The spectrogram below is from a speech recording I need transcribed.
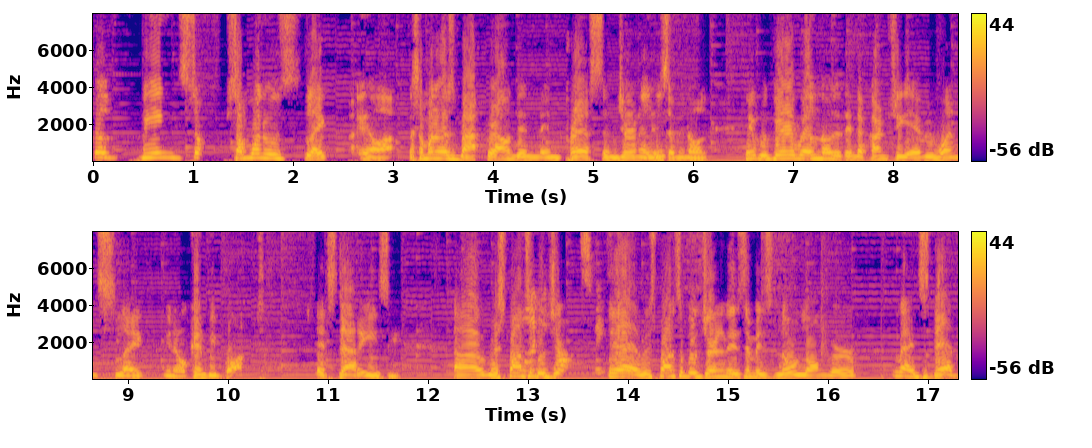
well, being so, someone who's like, you know, someone who has background in, in press and journalism and all, we we very well know that in the country, everyone's like, you know, can be bought. It's that easy. Uh, responsible, jour- yeah, responsible journalism is no longer, well, it's dead.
